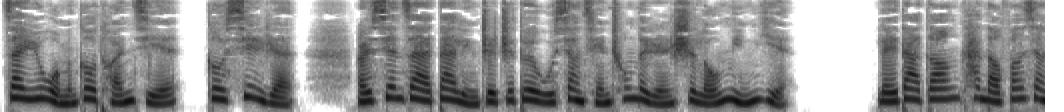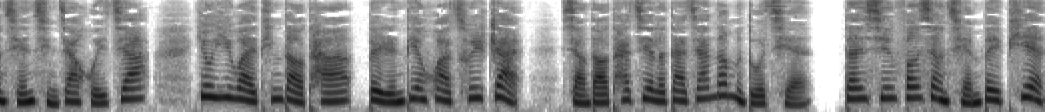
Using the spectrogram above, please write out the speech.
在于我们够团结。够信任，而现在带领这支队伍向前冲的人是楼明野。雷大刚看到方向前请假回家，又意外听到他被人电话催债，想到他借了大家那么多钱，担心方向前被骗，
